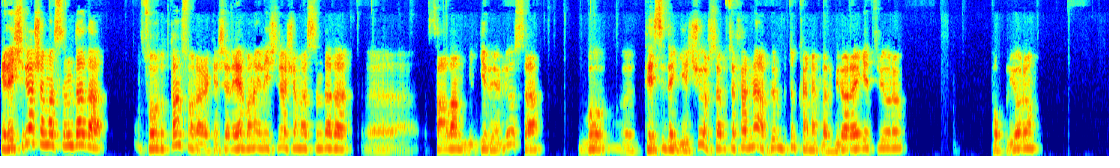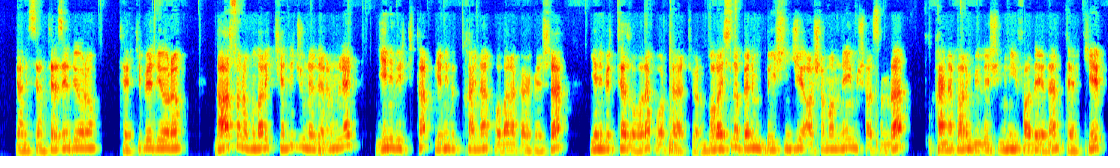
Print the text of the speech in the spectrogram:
Eleştiri aşamasında da sorduktan sonra arkadaşlar eğer bana eleştiri aşamasında da e, sağlam bilgi veriliyorsa bu e, testi de geçiyorsa bu sefer ne yapıyorum? Bütün kaynakları bir araya getiriyorum. Topluyorum. Yani sentez ediyorum. Terkip ediyorum. Daha sonra bunları kendi cümlelerimle yeni bir kitap, yeni bir kaynak olarak arkadaşlar yeni bir tez olarak ortaya atıyorum. Dolayısıyla benim beşinci aşamam neymiş aslında? Kaynakların birleşimini ifade eden terkip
